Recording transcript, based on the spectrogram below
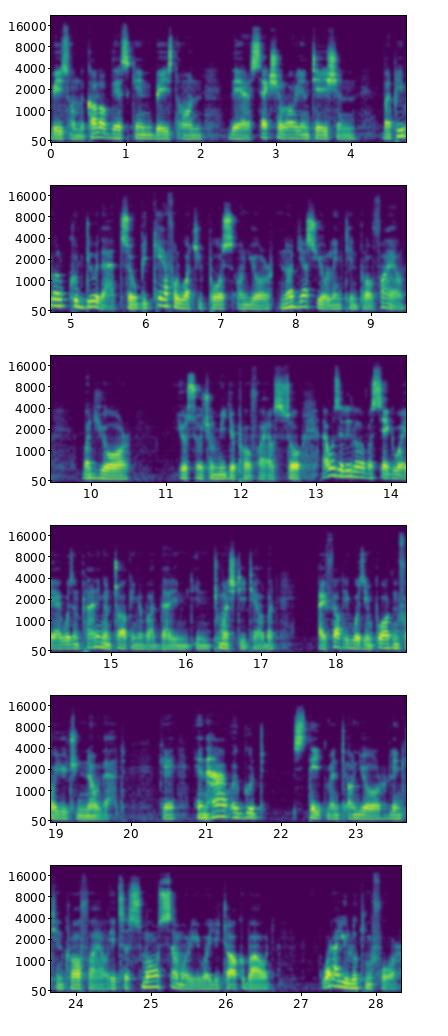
based on the color of their skin, based on their sexual orientation, but people could do that. So be careful what you post on your not just your LinkedIn profile, but your your social media profiles. So that was a little of a segue. I wasn't planning on talking about that in, in too much detail, but I felt it was important for you to know that. Okay. And have a good statement on your LinkedIn profile. It's a small summary where you talk about what are you looking for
